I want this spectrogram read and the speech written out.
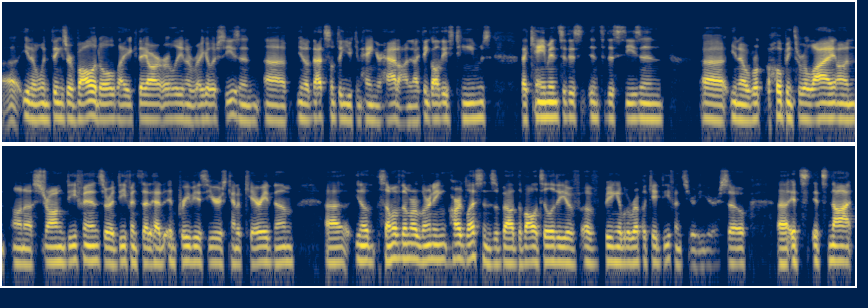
uh, you know, when things are volatile like they are early in a regular season, uh, you know, that's something you can hang your hat on. And I think all these teams that came into this into this season, uh, you know, re- hoping to rely on on a strong defense or a defense that had in previous years kind of carried them. Uh, you know, some of them are learning hard lessons about the volatility of of being able to replicate defense year to year. So, uh, it's it's not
